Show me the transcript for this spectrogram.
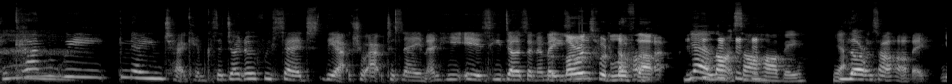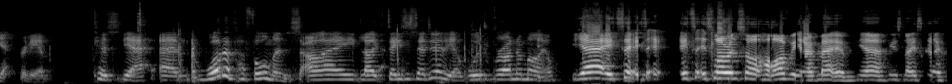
Can we name check him? Because I don't know if we said the actual actor's name, and he is. He does an amazing. Laurence would love that. yeah, Laurence R. Harvey. Yeah. Laurence R. Harvey. Yeah. brilliant. Because yeah, um, what a performance! I like Daisy said earlier, would run a mile. Yeah, it's it's it's it's Laurence R. Harvey. I've met him. Yeah, he's a nice guy.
